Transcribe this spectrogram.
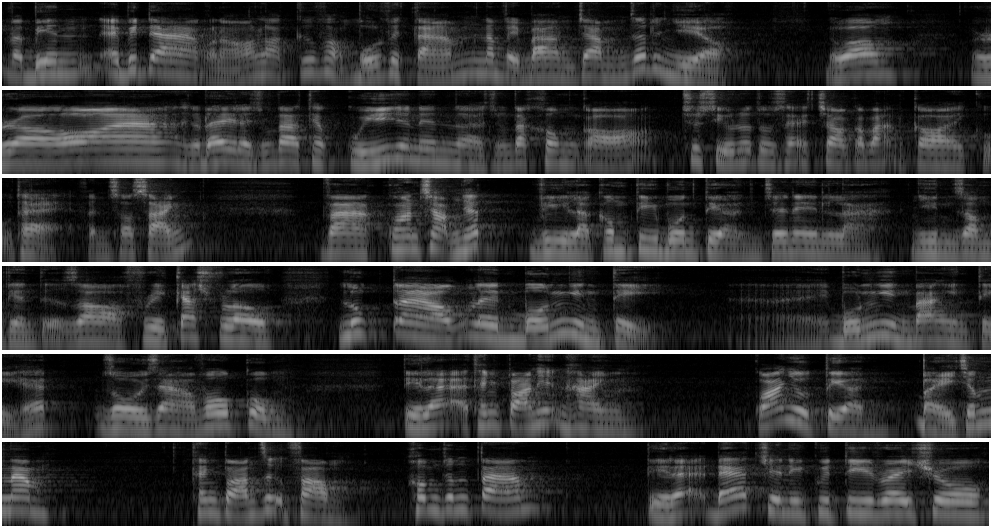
và biên EBITDA của nó là cứ khoảng 4,8 5,3% rất là nhiều đúng không ROA ở đây là chúng ta theo quý cho nên là chúng ta không có chút xíu nữa tôi sẽ cho các bạn coi cụ thể phần so sánh. Và quan trọng nhất vì là công ty buôn tiền cho nên là nhìn dòng tiền tự do free cash flow lúc nào cũng lên 4.000 tỷ. Đấy, 4.000, 3.000 tỷ hết. Rồi rào vô cùng. Tỷ lệ thanh toán hiện hành Quá nhiều tiền 7.5 Thanh toán dự phòng 0.8 Tỷ lệ debt trên equity ratio uh,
